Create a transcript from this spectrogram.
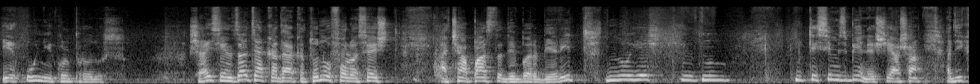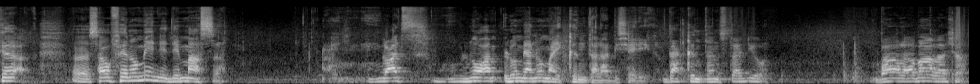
E unicul produs. Și ai senzația că dacă tu nu folosești acea pastă de bărbierit, nu ești, nu, nu te simți bine și așa. Adică, uh, sau fenomene de masă. Luați, lumea nu mai cântă la biserică, dar cântă în stadion. Bala, bala, așa.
